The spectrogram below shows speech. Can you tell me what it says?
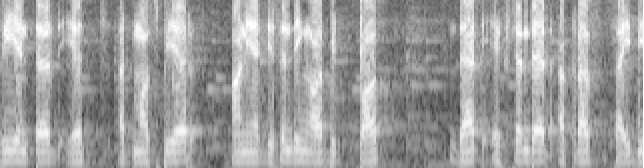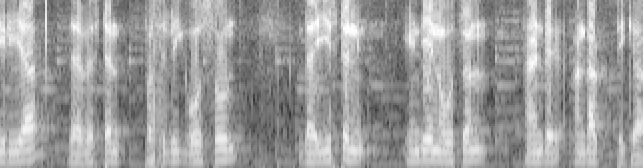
re-entered Earth's atmosphere on a descending orbit path that extended across Siberia, the western Pacific Ocean, the eastern Indian Ocean and Antarctica.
